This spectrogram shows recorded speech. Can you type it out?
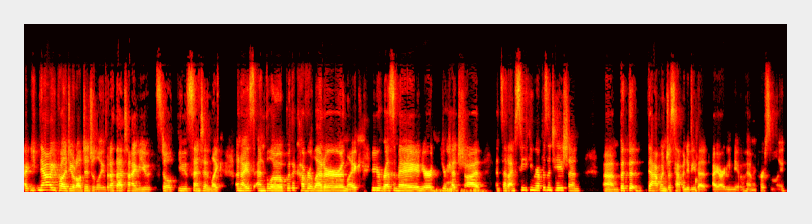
I, now you probably do it all digitally but at that time you still you sent in like a nice envelope with a cover letter and like your resume and your your headshot and said i'm seeking representation um, but the, that one just happened to be that i already knew him personally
